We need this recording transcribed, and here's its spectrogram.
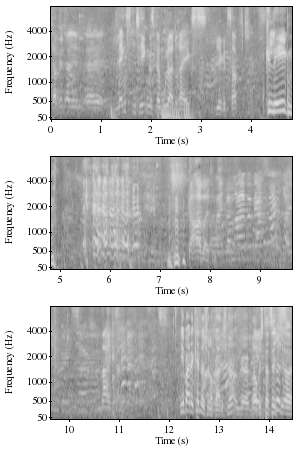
Ich habe hinter den äh, längsten Theken des Bermuda-Dreiecks Bier gezapft, Gelegen. gearbeitet. Einfach mal eine einreichen, würde ich sagen. Mach ich dann. Ihr beide kennt euch ja noch gar nicht, ne? Glaube ich tatsächlich. Äh,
